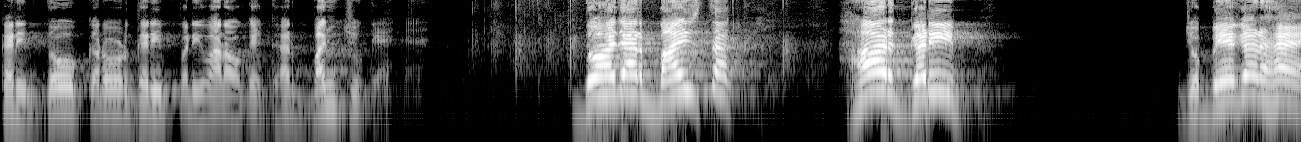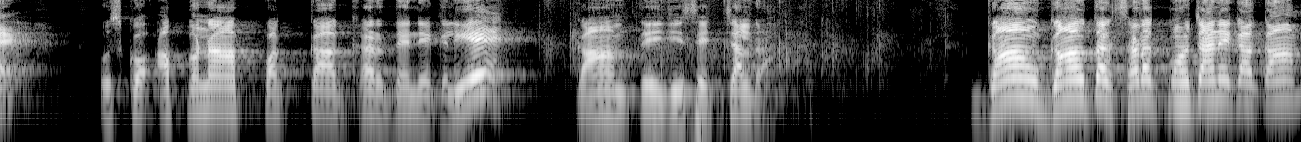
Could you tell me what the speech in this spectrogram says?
करीब दो करोड़ गरीब परिवारों के घर बन चुके हैं। 2022 तक हर गरीब जो बेघर है, उसको अपना पक्का घर देने के लिए काम तेज़ी से चल रहा। है गाँव गाँव तक सड़क पहुँचाने का काम,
